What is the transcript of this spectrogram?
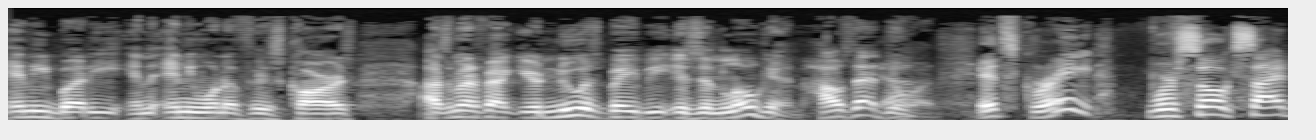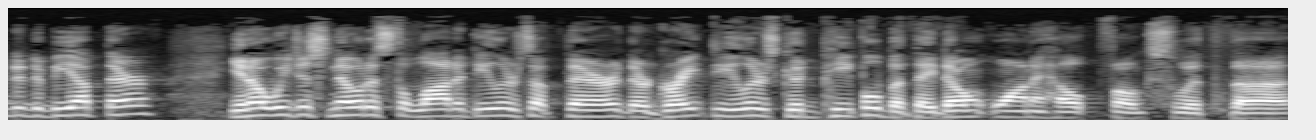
anybody in any one of his cars. As a matter of fact, your newest baby is in Logan. How's that doing? It's great. We're so excited to be up there. You know, we just noticed a lot of dealers up there. They're great dealers, good people, but they don't want to help folks with uh,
